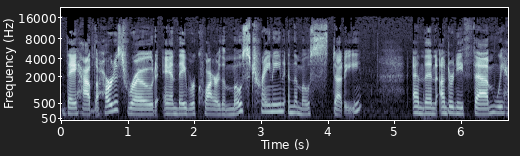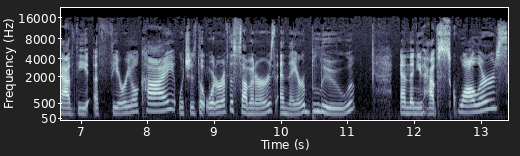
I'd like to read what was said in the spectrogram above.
they have the hardest road and they require the most training and the most study. And then underneath them, we have the Etherealki, which is the Order of the Summoners, and they are blue. And then you have Squallers,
